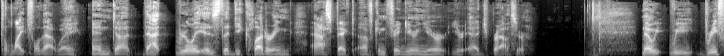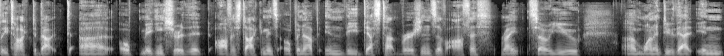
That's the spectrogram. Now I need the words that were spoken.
delightful that way. And uh, that really is the decluttering aspect of configuring your, your Edge browser. Now, we, we briefly talked about uh, op- making sure that Office documents open up in the desktop versions of Office, right? So you um, want to do that in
